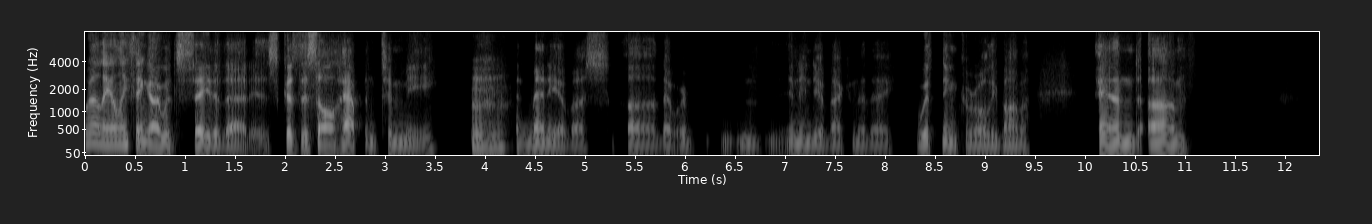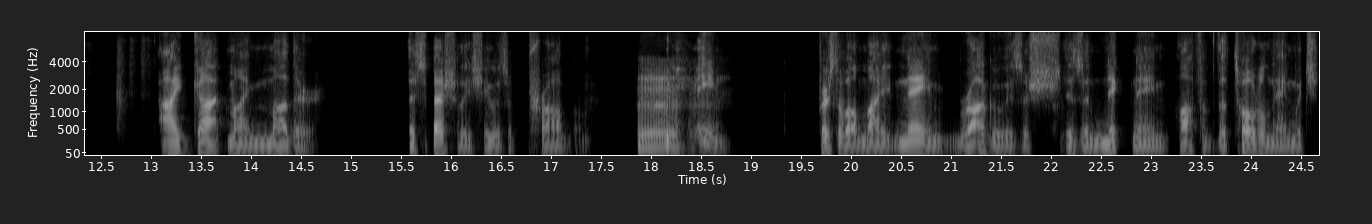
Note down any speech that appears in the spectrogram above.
well, the only thing I would say to that is because this all happened to me mm-hmm. and many of us uh, that were in India back in the day with Neem Karoli Baba and um, I got my mother, especially. She was a problem. Mm-hmm. Which mean, first of all, my name Raghu is a is a nickname off of the total name, which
